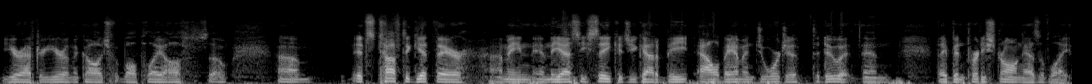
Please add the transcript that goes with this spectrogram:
year after year in the college football playoff. So um, it's tough to get there. I mean, in the SEC, because you got to beat Alabama and Georgia to do it, and they've been pretty strong as of late.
